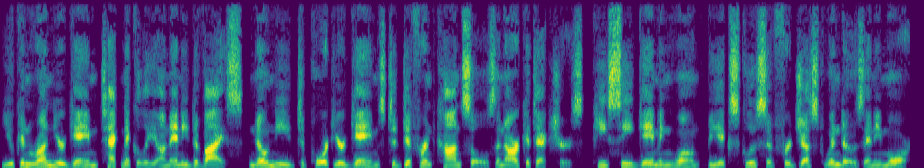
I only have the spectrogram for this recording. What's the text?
You can run your game technically on any device, no need to port your games to different consoles and architectures. PC gaming won't be exclusive for just Windows anymore.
